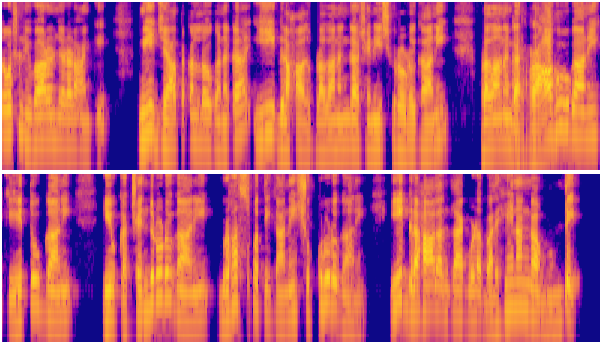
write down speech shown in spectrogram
గ్రహదోష నివారణ జరగడానికి మీ జాతకంలో కనుక ఈ గ్రహాలు ప్రధానంగా శనీశ్వరుడు కానీ ప్రధానంగా రాహువు కానీ కేతు కానీ ఈ యొక్క చంద్రుడు కానీ బృహస్పతి కానీ శుక్రుడు కానీ ఈ గ్రహాలంతా కూడా బలహీనంగా ఉంటే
